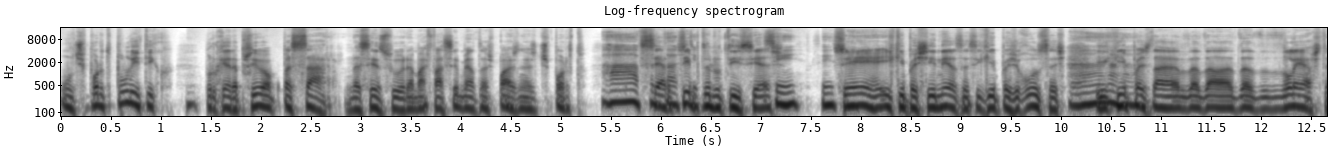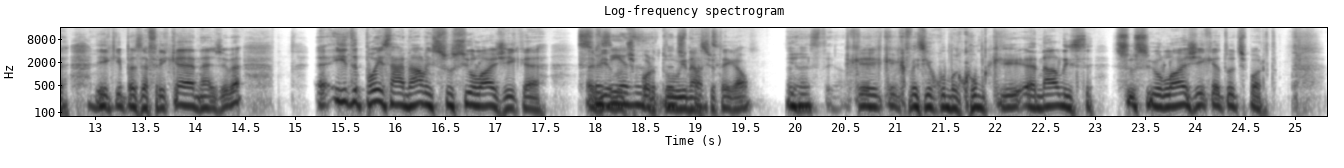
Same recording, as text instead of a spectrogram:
um desporto político, porque era possível passar na censura mais facilmente as páginas de desporto. Ah, certo fantástico. tipo de notícias. Sim, sim, sim. Sim, equipas chinesas, equipas russas, Ah. equipas da, da, da, da- de leste, equipas africanas. E depois a análise sociológica. Havia no do- desporto do o Inácio desporto. Que, que, que fazia como, como que análise sociológica do desporto.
